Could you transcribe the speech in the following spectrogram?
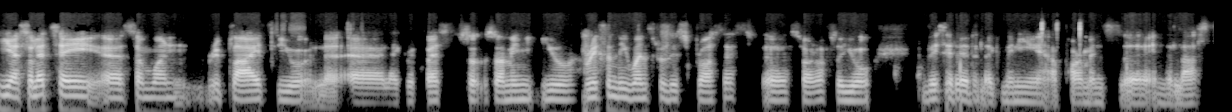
yeah so let's say uh, someone replied to your uh, like request. So so i mean you recently went through this process uh, sort of. So you visited like many apartments uh, in the last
